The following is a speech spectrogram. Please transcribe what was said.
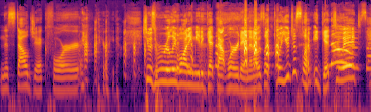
nostalgic for there we go. She was really wanting me to get that word in and I was like, "Will you just let me get to it?" I'm sorry,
